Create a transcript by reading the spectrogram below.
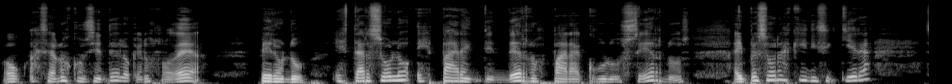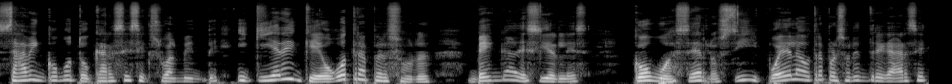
o hacernos conscientes de lo que nos rodea. Pero no, estar solo es para entendernos, para conocernos. Hay personas que ni siquiera saben cómo tocarse sexualmente y quieren que otra persona venga a decirles cómo hacerlo. Sí, puede la otra persona entregarse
